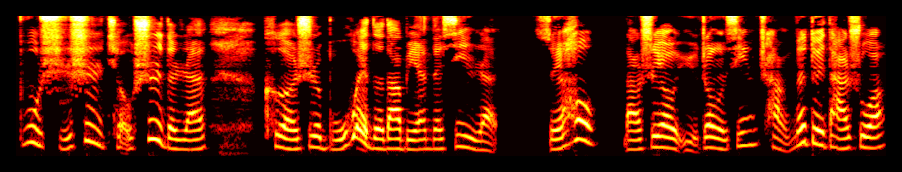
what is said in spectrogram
不实事求是的人，可是不会得到别人的信任。”随后，老师又语重心长地对他说：“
